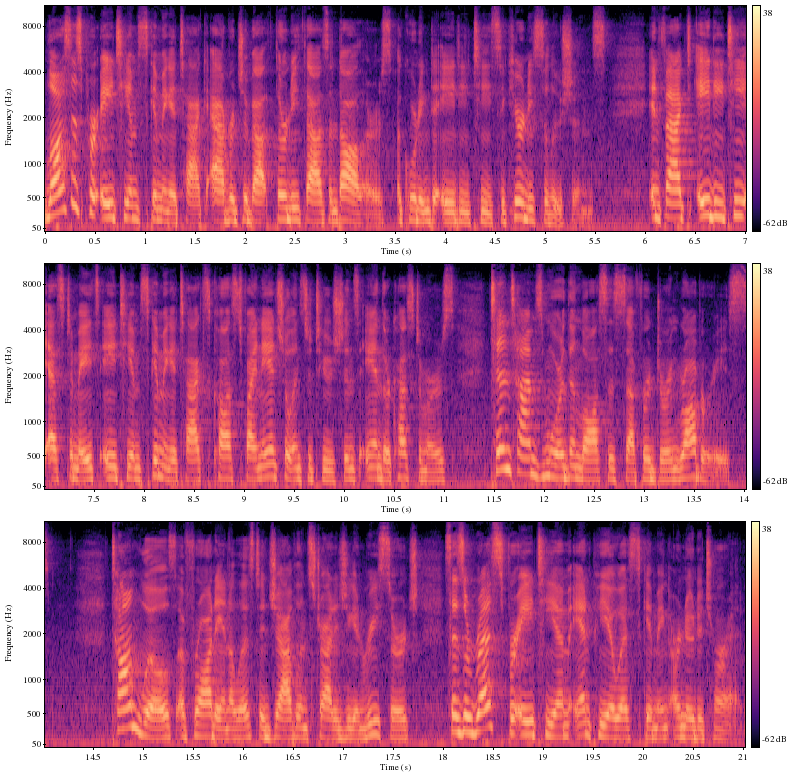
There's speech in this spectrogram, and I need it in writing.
Losses per ATM skimming attack average about $30,000, according to ADT Security Solutions. In fact, ADT estimates ATM skimming attacks cost financial institutions and their customers 10 times more than losses suffered during robberies. Tom Wills, a fraud analyst at Javelin Strategy and Research, says arrests for ATM and POS skimming are no deterrent.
